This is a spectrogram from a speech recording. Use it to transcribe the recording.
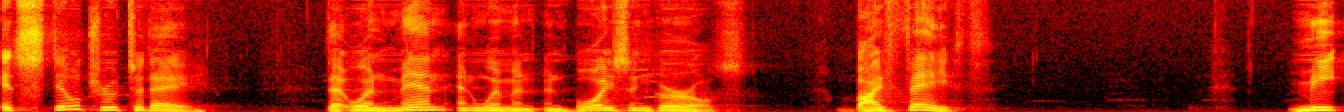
It's still true today that when men and women and boys and girls, by faith, meet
